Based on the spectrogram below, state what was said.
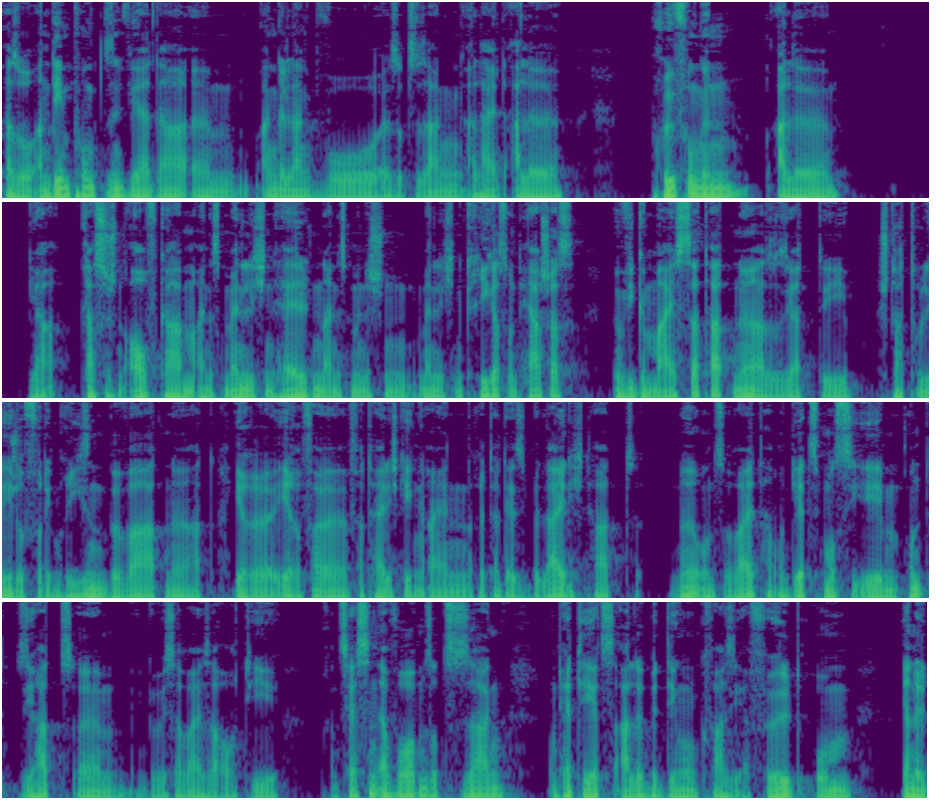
also an dem Punkt sind wir ja da ähm, angelangt, wo äh, sozusagen halt alle Prüfungen, alle ja, klassischen Aufgaben eines männlichen Helden, eines männlichen, männlichen Kriegers und Herrschers irgendwie gemeistert hat. Ne? Also sie hat die Stadt Toledo vor dem Riesen bewahrt, ne? hat ihre Ehre ver verteidigt gegen einen Ritter, der sie beleidigt hat ne? und so weiter. Und jetzt muss sie eben, und sie hat ähm, in gewisser Weise auch die Prinzessin erworben sozusagen und hätte jetzt alle Bedingungen quasi erfüllt, um ja, eine,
